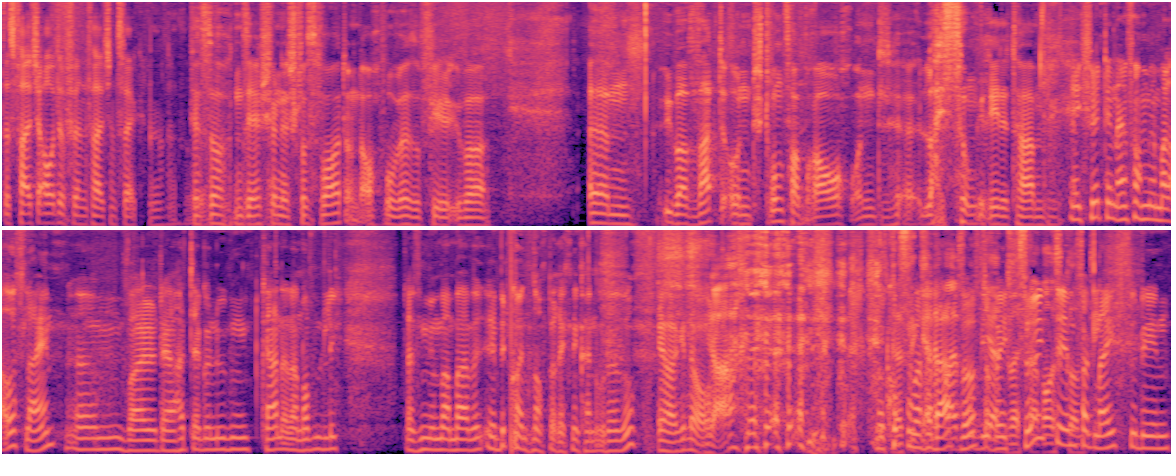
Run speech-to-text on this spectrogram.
das falsche Auto für einen falschen Zweck. Ne? Das, das ist doch ein sehr schönes Schlusswort und auch, wo wir so viel über ähm, über Watt und Stromverbrauch und äh, Leistung geredet haben. Ich würde den einfach mir mal ausleihen, ähm, weil der hat ja genügend Kerne dann hoffentlich dass ich mir mal Bitcoins noch berechnen kann oder so. Ja, genau. Ja. mal gucken, was er da abwirft. Aber ich fürchte, im Vergleich zu den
